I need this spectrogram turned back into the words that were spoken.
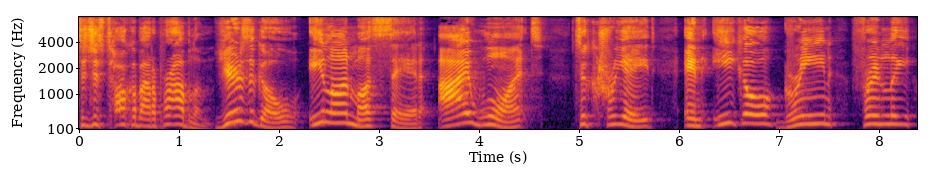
to just talk about a problem. Years ago, Elon Musk said, I want to create an eco green friendly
